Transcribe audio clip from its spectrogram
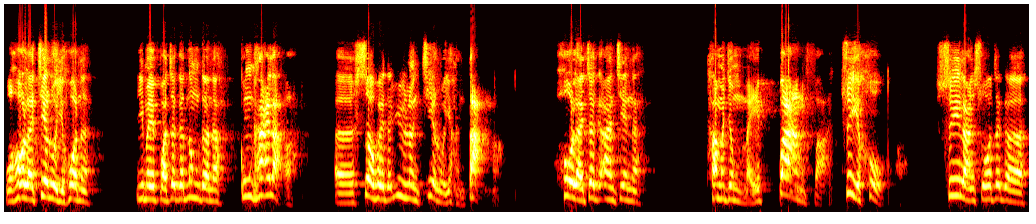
我后来介入以后呢，因为把这个弄得呢公开了啊，呃，社会的舆论介入也很大啊。后来这个案件呢。他们就没办法，最后，虽然说这个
